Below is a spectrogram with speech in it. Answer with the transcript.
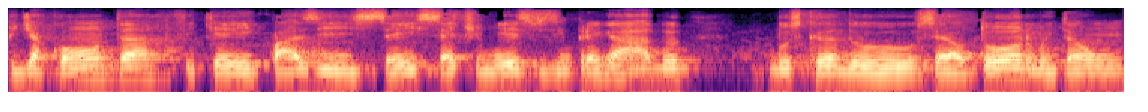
pedi a conta, fiquei quase seis, sete meses desempregado, buscando ser autônomo, então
